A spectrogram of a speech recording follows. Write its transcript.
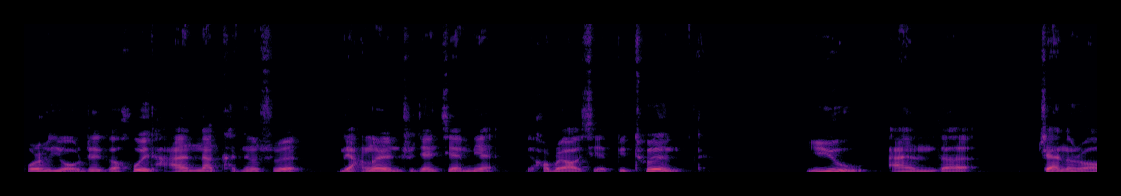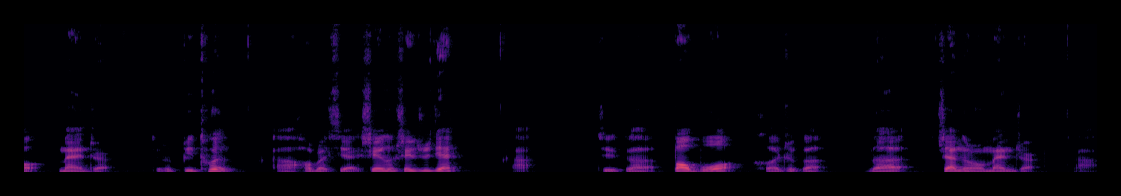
或者是有这个会谈，那肯定是两个人之间见面，你后边要写 between you and the general manager，就是 between 啊后边写谁和谁之间啊，这个鲍勃和这个 the general manager 啊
